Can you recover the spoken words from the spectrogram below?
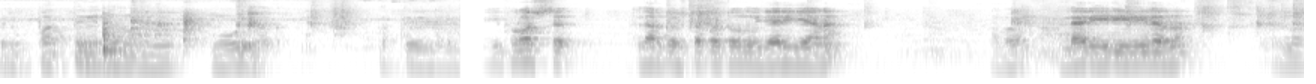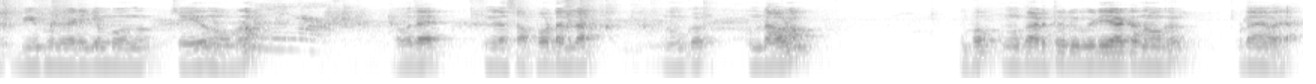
ഒരു പത്ത് മിനിറ്റ് നമുക്ക് മൂടി പത്ത് മിനിറ്റ് ബീഫ് റോസ്റ്റ് എല്ലാവർക്കും ഇഷ്ടപ്പെട്ടു എന്ന് വിചാരിക്കുകയാണ്. അപ്പോൾ എല്ലാവരും ഈ രീതിയിലൊന്ന് ഒന്ന് ബീഫ് മേടിക്കുമ്പോൾ ഒന്ന് ചെയ്ത് നോക്കണം. അതുപോലെ നിങ്ങളുടെ സപ്പോർട്ടെല്ലാം നമുക്ക് ഉണ്ടാവണം. അപ്പോൾ നമുക്ക് അടുത്തൊരു വീഡിയോ ആയിട്ട് നമുക്ക് ഉടനെ വരാം.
